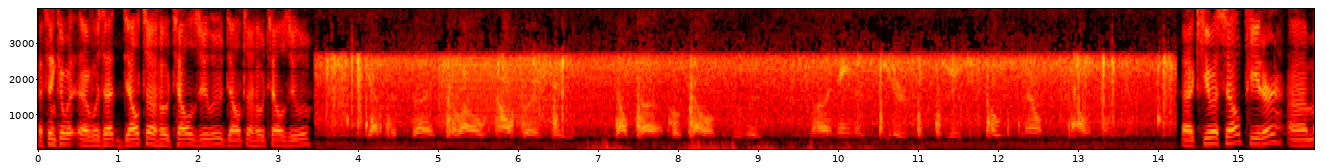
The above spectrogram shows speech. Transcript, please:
I think it was, uh, was that Delta Hotel Zulu, Delta Hotel Zulu. Kilo Alpha to Delta Hotel Zulu. Name is Peter 68 Post Mount, California. QSL Peter. Um,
